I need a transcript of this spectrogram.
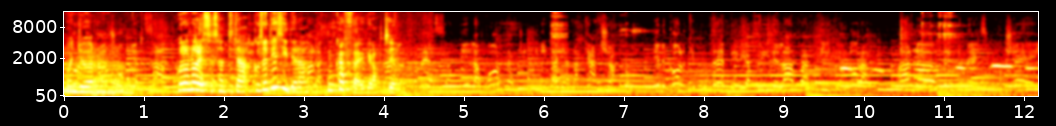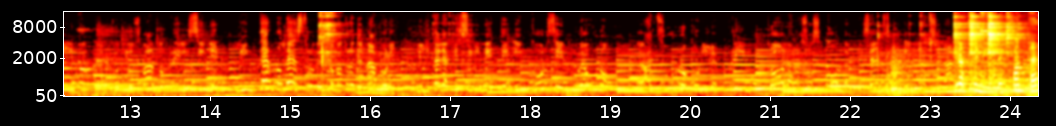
Buongiorno. Con l'onore, Sua Santità, cosa desidera? Un caffè, grazie. nella porta Argentina-Italia alla caccia del gol che potrebbe riaprire la partita. Allora al 31esimo c'è il tocco di Osvaldo per insigne l'interno destro del giocatore del Napoli e l'Italia che si rimette in corsa il 2-1 Grazie mille. Quant'è?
